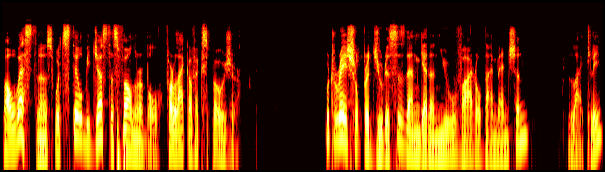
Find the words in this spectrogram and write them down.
while Westerners would still be just as vulnerable for lack of exposure? Would racial prejudices then get a new viral dimension? Likely.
